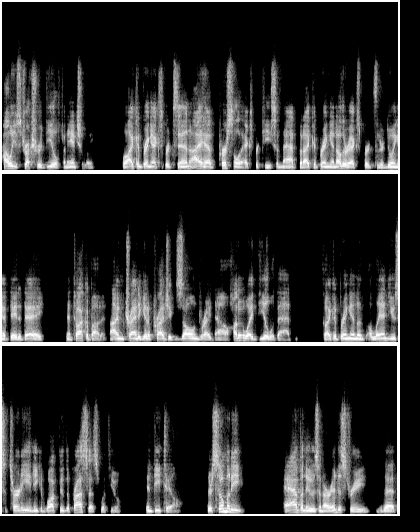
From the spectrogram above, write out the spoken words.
how you structure a deal financially. Well, I can bring experts in. I have personal expertise in that, but I could bring in other experts that are doing it day to day and talk about it. I'm trying to get a project zoned right now. How do I deal with that? So I could bring in a, a land use attorney and he could walk through the process with you in detail. There's so many avenues in our industry that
